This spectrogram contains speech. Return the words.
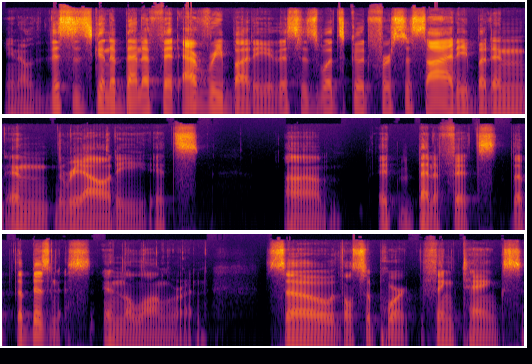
you know this is going to benefit everybody this is what's good for society but in in the reality it's um, it benefits the, the business in the long run so they'll support think tanks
